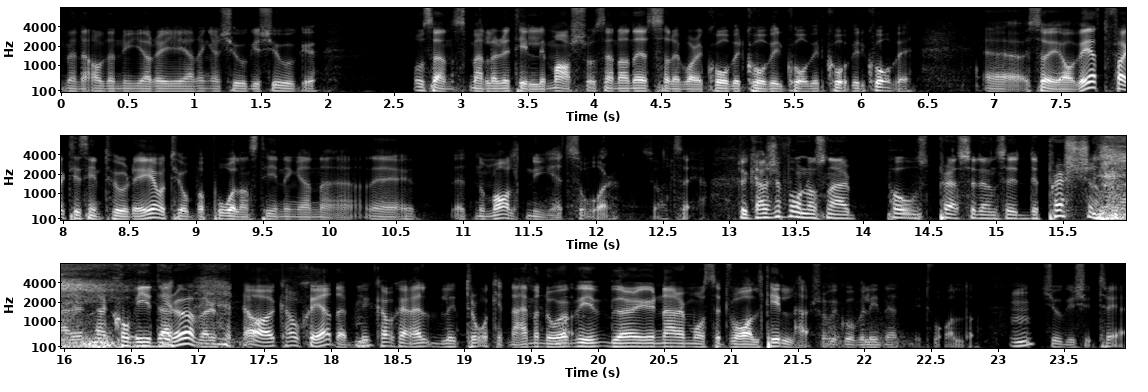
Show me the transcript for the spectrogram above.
med, av den nya regeringen 2020. Och sen smäller det till i mars och sedan dess har det varit covid, covid, covid, covid, covid. Eh, så jag vet faktiskt inte hur det är att jobba på Ålandstidningen eh, ett normalt nyhetsår så att säga. Du kanske får någon sån här post presidency depression när, när covid är över? ja, kanske är det. Det blir kanske blir tråkigt. Nej, men då vi börjar ju närma oss ett val till här så vi går väl in i ett nytt val då, mm. 2023.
